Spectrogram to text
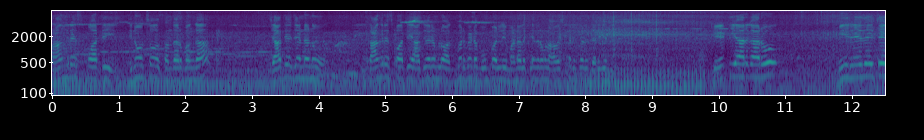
కాంగ్రెస్ పార్టీ దినోత్సవ సందర్భంగా జాతీయ జెండాను కాంగ్రెస్ పార్టీ ఆధ్వర్యంలో అక్బర్పేట భూంపల్లి మండల కేంద్రంలో ఆవిష్కరించడం జరిగింది. కేటీఆర్ గారు మీరేదైతే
